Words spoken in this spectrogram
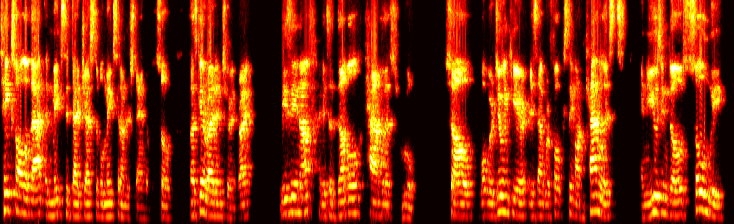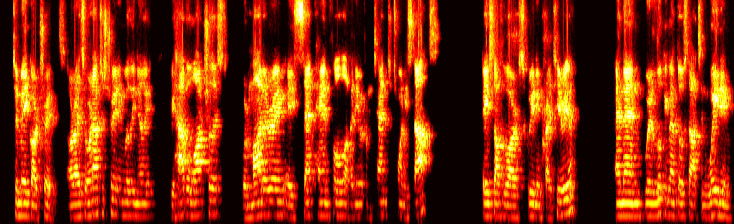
takes all of that and makes it digestible, makes it understandable. So let's get right into it, right? Easy enough. It's a double catalyst rule. So what we're doing here is that we're focusing on catalysts and using those solely to make our trades. All right. So we're not just trading willy nilly. We have a watch list. We're monitoring a set handful of anywhere from 10 to 20 stocks based off of our screening criteria. And then we're looking at those stocks and waiting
